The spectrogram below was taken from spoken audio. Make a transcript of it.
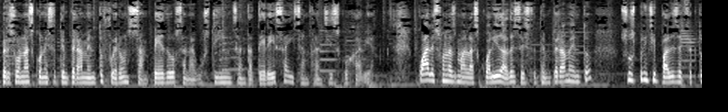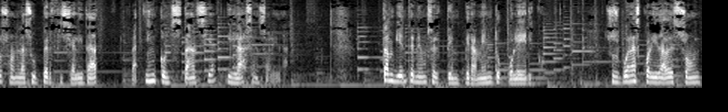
personas con ese temperamento fueron San Pedro, San Agustín, Santa Teresa y San Francisco Javier. ¿Cuáles son las malas cualidades de este temperamento? Sus principales defectos son la superficialidad, la inconstancia y la sensualidad. También tenemos el temperamento colérico. Sus buenas cualidades son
